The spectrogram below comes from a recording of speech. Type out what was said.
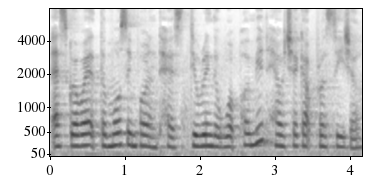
as well as the most important tests during the work permit health checkup procedure.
